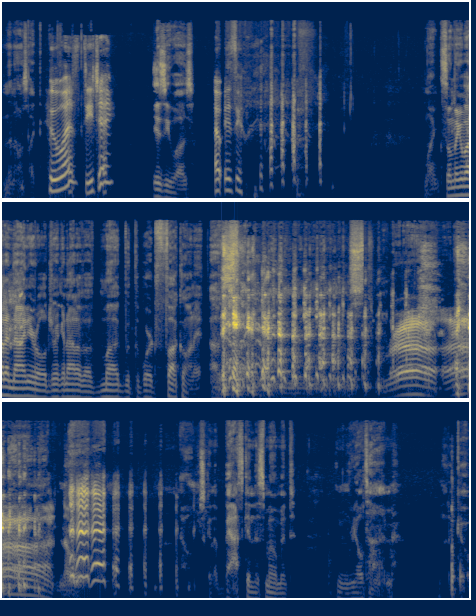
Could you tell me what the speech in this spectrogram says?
And then I was like, Who was DJ? Izzy was. Oh, Izzy. Like something about a nine year old drinking out of a mug with the word fuck on it. I was just like, "Bruh, ah, no. No. I'm just gonna bask in this moment in real time. Let it go.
